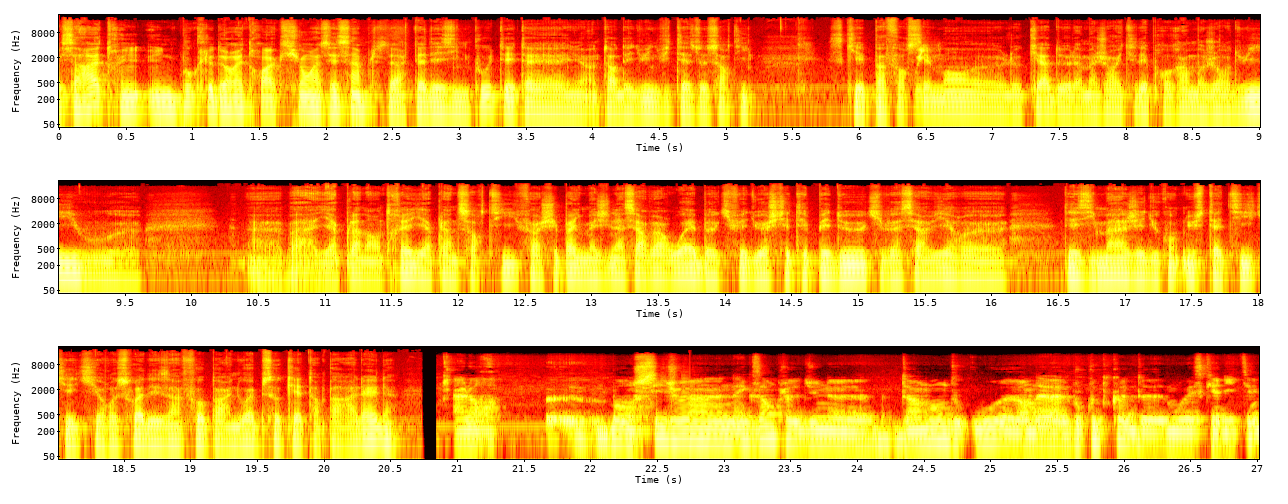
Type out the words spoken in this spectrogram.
Ça reste une, une, boucle de rétroaction assez simple, c'est-à-dire que tu as des inputs et tu en déduis une vitesse de sortie ce qui n'est pas forcément euh, le cas de la majorité des programmes aujourd'hui où euh, euh, bah, il y a plein d'entrées, il y a plein de sorties. Enfin, je sais pas, imagine un serveur web qui fait du HTTP2, qui va servir des images et du contenu statique et qui reçoit des infos par une WebSocket en parallèle. Alors, bon, si je veux un exemple d'un monde où on a beaucoup de code de mauvaise qualité,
